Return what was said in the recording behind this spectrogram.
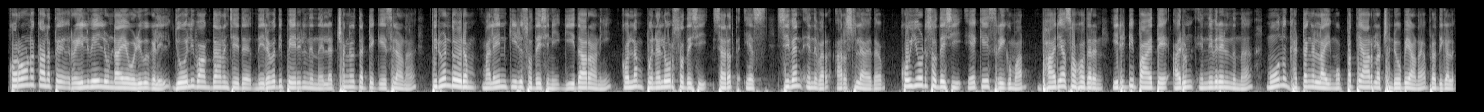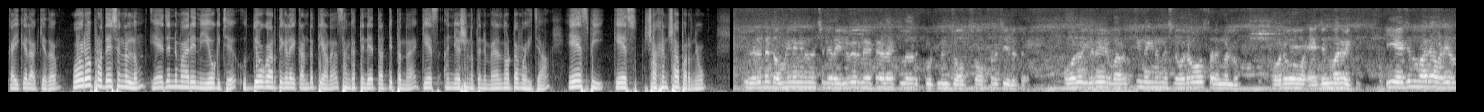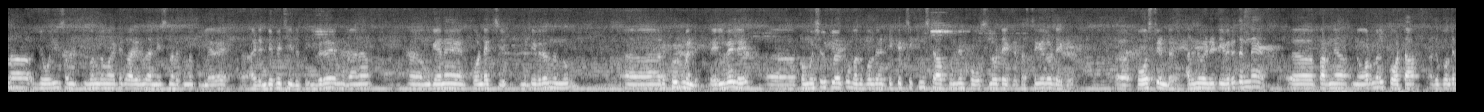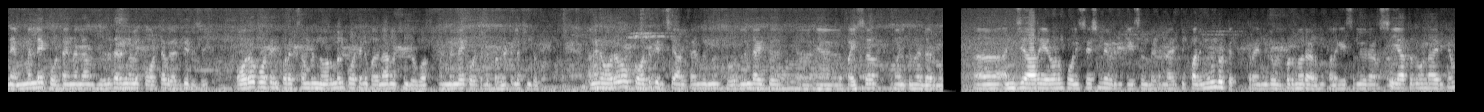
കൊറോണ കാലത്ത് റെയിൽവേയിലുണ്ടായ ഒഴിവുകളിൽ ജോലി വാഗ്ദാനം ചെയ്ത് നിരവധി പേരിൽ നിന്ന് ലക്ഷങ്ങൾ തട്ടിയ കേസിലാണ് തിരുവനന്തപുരം മലയൻകീഴ് സ്വദേശിനി ഗീതാറാണി കൊല്ലം പുനലൂർ സ്വദേശി ശരത് എസ് ശിവൻ എന്നിവർ അറസ്റ്റിലായത്. കൊയ്യോട് സ്വദേശി എ കെ ശ്രീകുമാർ ഭാര്യ സഹോദരൻ ഇരിട്ടിപ്പായത്തെ അരുൺ എന്നിവരിൽ നിന്ന് മൂന്ന് ഘട്ടങ്ങളിലായി മുപ്പത്തിയാറ് ലക്ഷം രൂപയാണ് പ്രതികൾ കൈക്കലാക്കിയത്. ഓരോ പ്രദേശങ്ങളിലും ഏജന്റുമാരെ നിയോഗിച്ച് ഉദ്യോഗാർത്ഥികളെ കണ്ടെത്തിയാണ് സംഘത്തിന്റെ തട്ടിപ്പെന്ന് കേസ് അന്വേഷണത്തിന് മേൽനോട്ടം വഹിച്ച A S P K S Shahansha പറഞ്ഞു. ഇവരുടെ ഡൊമൈൻ എങ്ങനെയാണെന്ന് വെച്ചാൽ റെയിൽവേ റിലേറ്റഡ് ആയിട്ടുള്ള റിക്രൂട്ട്മെന്റ് ജോബ്സ് ഓഫർ ചെയ്തിട്ട് ഓരോ ഇവരെ വർക്ക് ചെയ്യുന്ന എങ്ങനെയാണെന്ന് വെച്ചാൽ ഓരോ സ്ഥലങ്ങളിലും ഓരോ ഏജന്റ്മാരെ വെക്കും. ഈ ഏജന്റ്മാർ അവിടെയുള്ള ജോലി സംബന്ധമായിട്ട് കാര്യങ്ങൾ അന്വേഷിച്ച് നടക്കുന്ന പിള്ളേരെ ഐഡന്റിഫൈ ചെയ്തിട്ട് ഇവരെ മുഖേന മുഖേന കോണ്ടാക്ട് ചെയ്യും. എന്നിട്ട് ഇവരിൽ നിന്നും റിക്രൂട്ട്മെന്റ് റെയിൽവേയിലെ കൊമേഴ്ഷ്യൽ ക്ലർക്കും അതുപോലെ തന്നെ ടിക്കറ്റ് ചെക്കിംഗ് സ്റ്റാഫിന്റെയും പോസ്റ്റിലോട്ടേക്ക് തസ്തികയിലോട്ടേക്ക് പോസ്റ്റ് ഉണ്ട്. അതിന് വേണ്ടിയിട്ട് ഇവർ തന്നെ പറഞ്ഞ നോർമൽ കോട്ട അതുപോലെ തന്നെ എം എൽ എ കോട്ട എന്നെല്ലാം വിവിധ തരങ്ങളിൽ കോട്ട വേർതിരിച്ച് ഓരോ കോട്ടിന് ഫോർ എക്സാമ്പിൾ നോർമൽ കോട്ടിൽ പതിനാറ് ലക്ഷം രൂപ എം എൽ എ കോട്ടിൽ പതിനെട്ട് ലക്ഷം രൂപ. അങ്ങനെ ഓരോ കോട്ട് തിരിച്ച ആൾക്കാരിൽ നിന്നും ഫ്രോഡുലന്റായിട്ട് പൈസ വാങ്ങിക്കുന്നതായിരുന്നു. അഞ്ച് ആറ് ഏഴോളം പോലീസ് സ്റ്റേഷനിൽ ഇവർക്ക് കേസുണ്ട്. രണ്ടായിരത്തി പതിമൂന്ന് തൊട്ട് ക്രൈമിൽ ഉൾപ്പെടുന്നവരായിരുന്നു. പല കേസുകളിൽ ഇവർ അറസ്റ്റ് ചെയ്യാത്തത് കൊണ്ടായിരിക്കും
